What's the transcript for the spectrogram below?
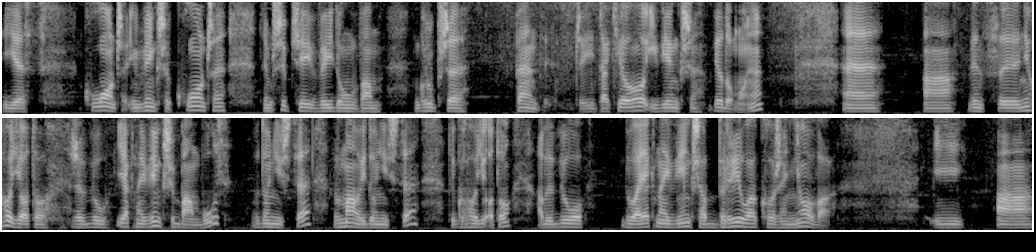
jest kłącze. Im większe kłącze, tym szybciej wyjdą Wam grubsze pędy. Czyli takie o i większe, wiadomo, nie? E, a więc e, nie chodzi o to, żeby był jak największy bambus w doniczce, w małej doniczce, tylko chodzi o to, aby było, była jak największa bryła korzeniowa. I a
